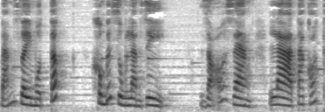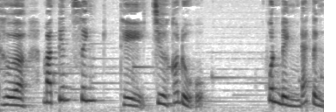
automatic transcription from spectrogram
bám dày một tấc, không biết dùng làm gì. Rõ ràng là ta có thừa mà tiên sinh thì chưa có đủ. Quân Bình đã từng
